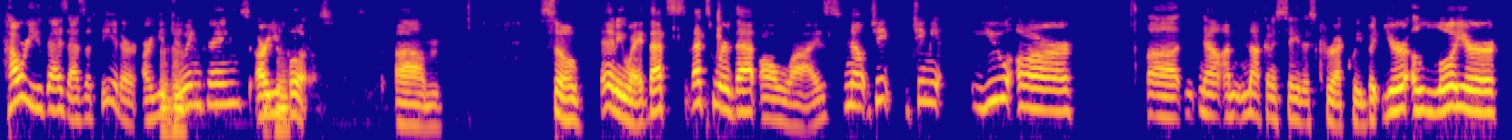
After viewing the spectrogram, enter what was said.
how are you guys as a theater? Are you mm-hmm. doing things? Are you mm-hmm. booked? Um so anyway that's that's where that all lies. Now J- jamie you are uh now i'm not going to say this correctly but you're a lawyer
